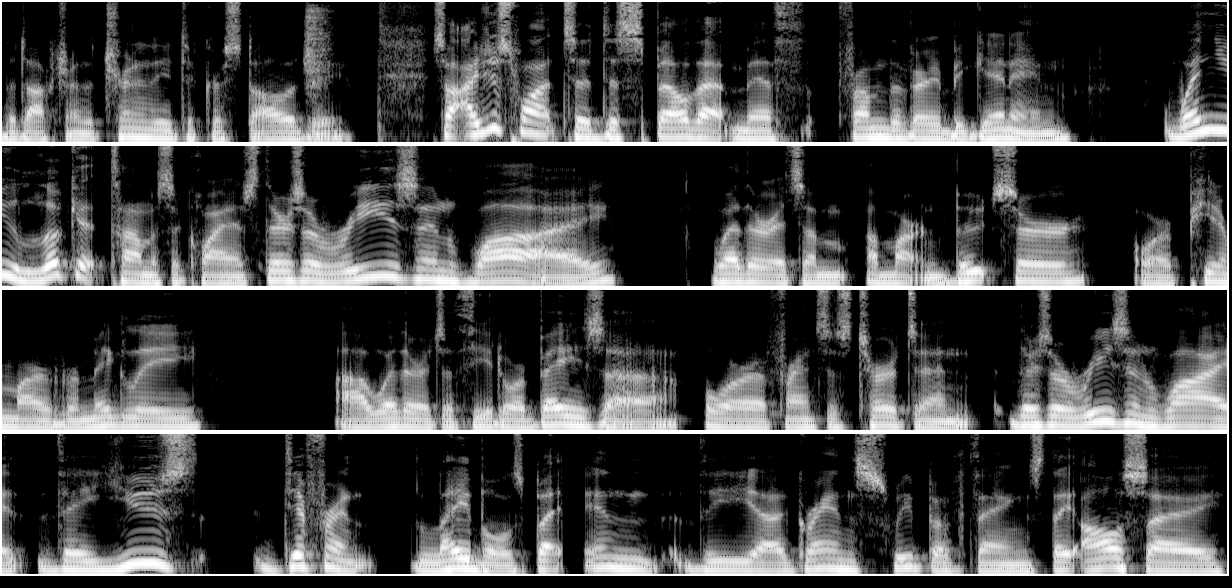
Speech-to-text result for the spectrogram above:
the doctrine of the Trinity to Christology. So I just want to dispel that myth from the very beginning. When you look at Thomas Aquinas, there's a reason why whether it's a, a Martin Bucer or Peter Martyr Vermigli, uh, whether it's a Theodore Beza or a Francis Turretin, there's a reason why they use different labels, but in the uh, grand sweep of things, they all say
